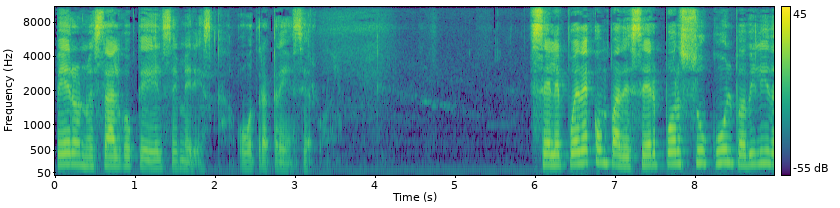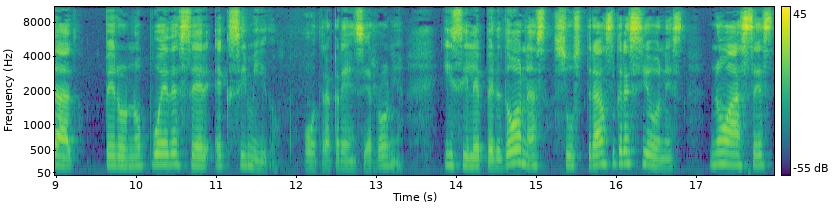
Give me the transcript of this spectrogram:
pero no es algo que él se merezca, otra creencia errónea. Se le puede compadecer por su culpabilidad, pero no puede ser eximido, otra creencia errónea y si le perdonas sus transgresiones, no haces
